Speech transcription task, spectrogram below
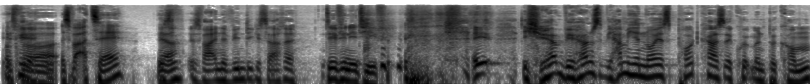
Es Mhm. Okay. war, es war zäh. Ja, Es, es war eine windige Sache. definitiv. Ey, ich höre, wir hören uns, wir haben hier neues Podcast-Equipment bekommen.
